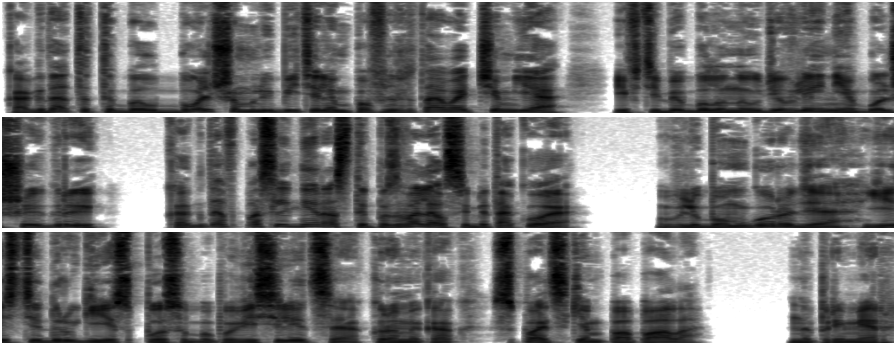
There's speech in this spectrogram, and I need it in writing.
Когда-то ты был большим любителем пофлиртовать, чем я, и в тебе было на удивление больше игры. Когда в последний раз ты позволял себе такое? В любом городе есть и другие способы повеселиться, кроме как спать с кем попало. Например,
